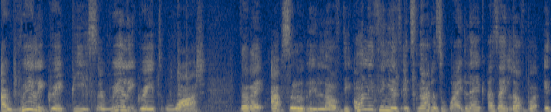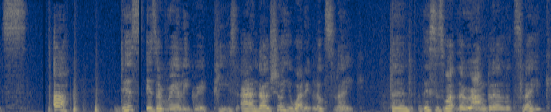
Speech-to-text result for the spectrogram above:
a really great piece, a really great wash that I absolutely love. The only thing is it's not as wide leg as I love, but it's, ah, this is a really great piece and I'll show you what it looks like. And this is what the Wrangler looks like.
